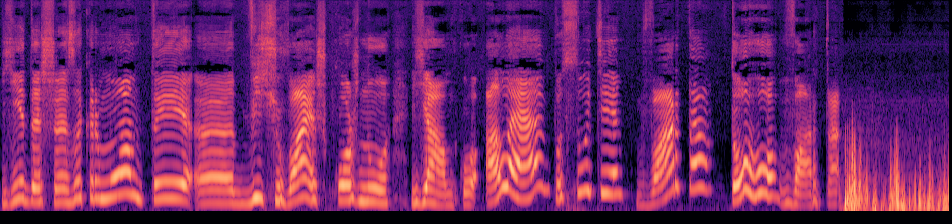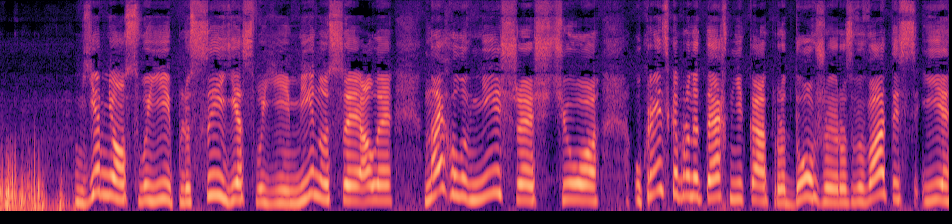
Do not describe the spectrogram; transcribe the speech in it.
їдеш за кермом, ти е, відчуваєш кожну ямку. Але по суті, варта того варта. Є в нього свої плюси, є свої мінуси, але найголовніше, що українська бронетехніка продовжує розвиватись, і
